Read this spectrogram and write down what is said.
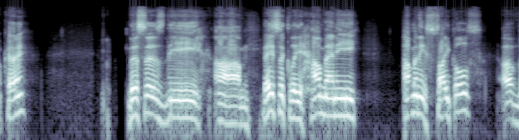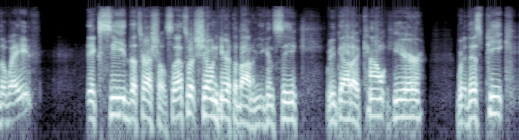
okay? This is the, um, basically how many, how many cycles of the wave exceed the threshold. So that's what's shown here at the bottom. You can see we've got a count here where this peak,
